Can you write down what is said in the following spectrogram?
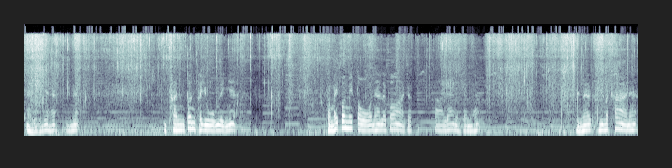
เห็นไหมฮะเห็นไหมพันต้นพยูงอะไรเงี้ยทำให้ต้นไม่โตนะฮะ แล้วก็อาจจะตายได้เหมือนกันนะฮะ เห็นไหมมีมะค่านะฮะ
